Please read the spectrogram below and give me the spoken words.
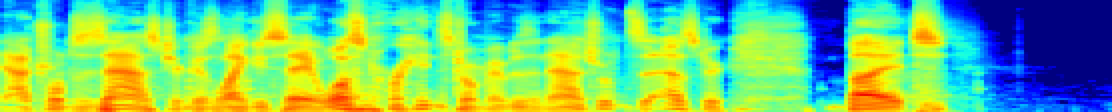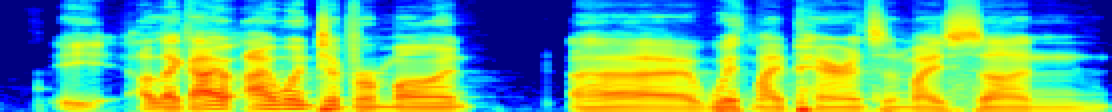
natural disaster, because like you say, it wasn't a rainstorm; it was a natural disaster. But eh, like, I, I went to Vermont uh, with my parents and my son.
